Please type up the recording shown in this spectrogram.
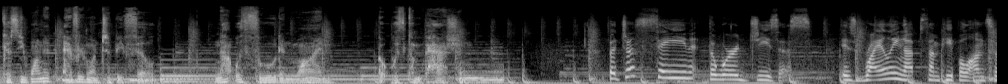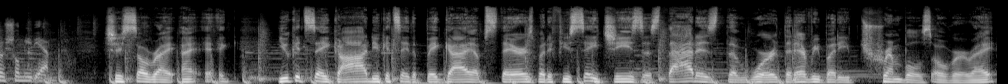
because he wanted everyone to be filled, not with food and wine, but with compassion. But just saying the word Jesus is riling up some people on social media. She's so right. I, I, you could say God, you could say the big guy upstairs, but if you say Jesus, that is the word that everybody trembles over, right?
